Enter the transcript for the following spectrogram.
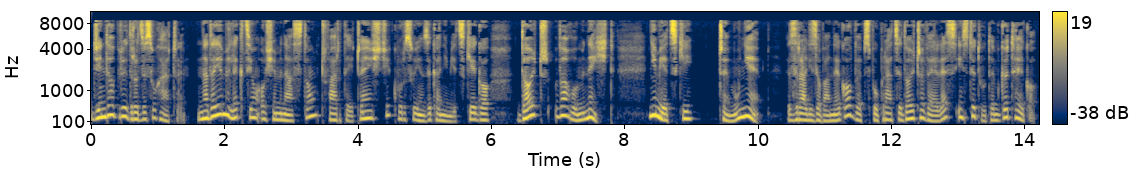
Dzień dobry, drodzy słuchacze. Nadajemy lekcję osiemnastą czwartej części kursu języka niemieckiego Deutsch warum nicht? Niemiecki czemu nie? Zrealizowanego we współpracy Deutsche Welle z Instytutem Goethego.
